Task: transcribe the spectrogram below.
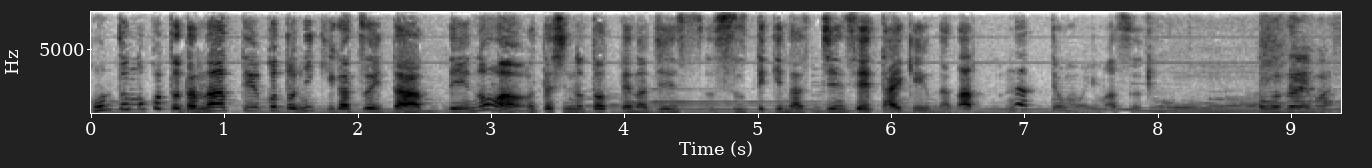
本当のことだなっていうことに気がついたっていうのは私にとっての人数的な人生体験だななって思います。おございます。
